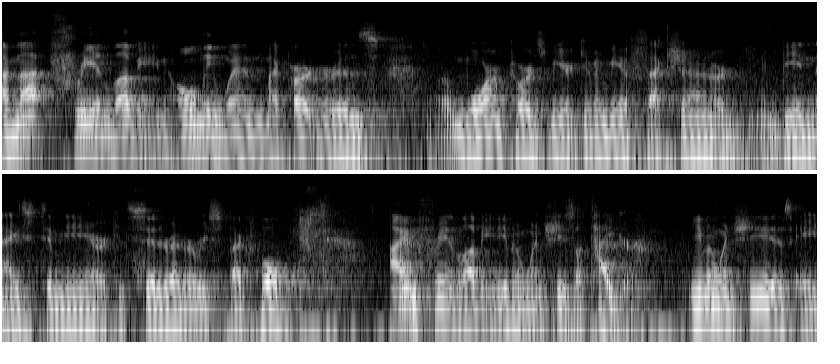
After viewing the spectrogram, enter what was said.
I'm not free and loving only when my partner is uh, warm towards me or giving me affection or being nice to me or considerate or respectful. I am free and loving even when she's a tiger, even when she is a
